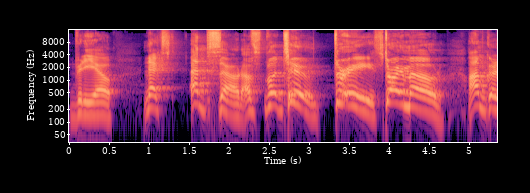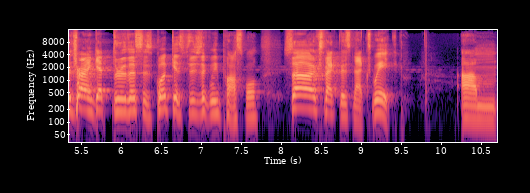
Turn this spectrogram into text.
video, next episode of Splatoon 3 Story Mode. I'm gonna try and get through this as quick as physically possible. So expect this next week. Um,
